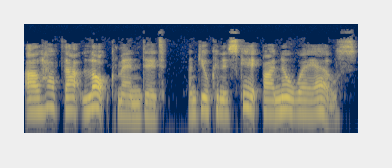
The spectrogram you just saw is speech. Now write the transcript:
"I'll have that lock mended, and you can escape by no way else."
